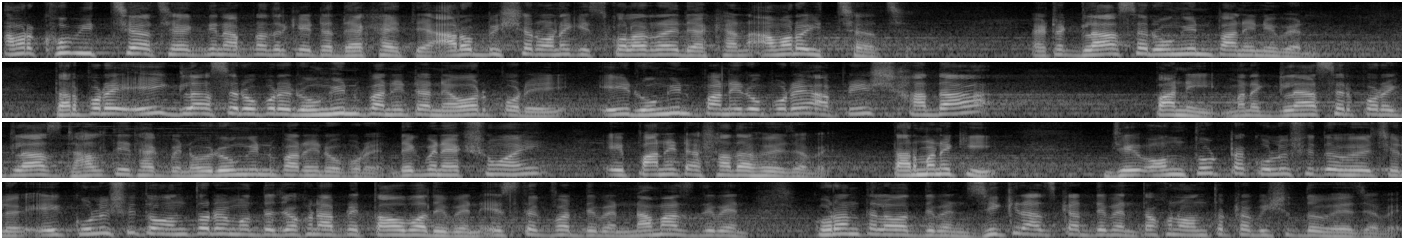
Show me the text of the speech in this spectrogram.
আমার খুব ইচ্ছে আছে একদিন আপনাদেরকে এটা দেখাইতে। আরব বিশ্বের অনেক স্কলাররাই দেখান, আমারও ইচ্ছে আছে। একটা গ্লাসে রঙিন পানি নেবেন। তারপরে এই গ্লাসের ওপরে রঙিন পানিটা নেওয়ার পরে এই রঙিন পানির ওপরে আপনি সাদা পানি মানে গ্লাসের পরে গ্লাস ঢালতেই থাকবেন ওই রঙিন পানির ওপরে। দেখবেন এক সময় এই পানিটা সাদা হয়ে যাবে। তার মানে কি? যে অন্তরটা কলুষিত হয়েছিল, এই কলুষিত অন্তরের মধ্যে যখন আপনি তাওবা দিবেন ইস্তেকবার দিবেন, নামাজ দিবেন, কোরআন তেলাওয়াত দিবেন, জিকির, আজকার দিবেন, তখন অন্তরটা বিশুদ্ধ হয়ে যাবে।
